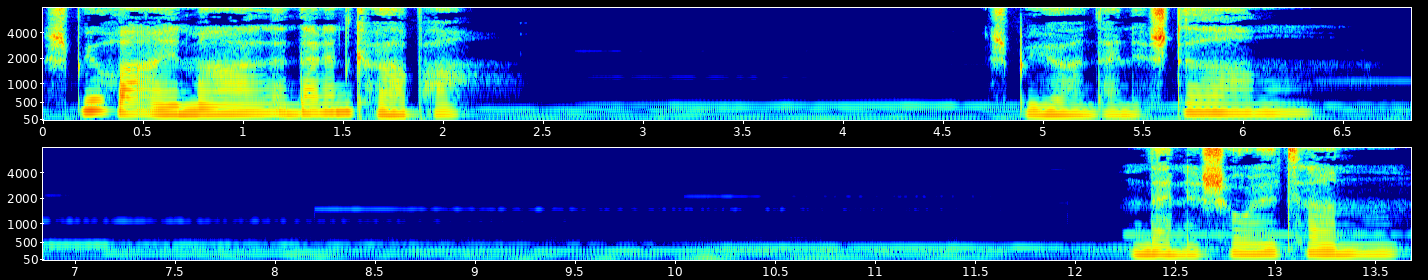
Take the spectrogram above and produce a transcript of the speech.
Spüre einmal in deinen Körper. Spüre in deine Stirn. In deine Schultern.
